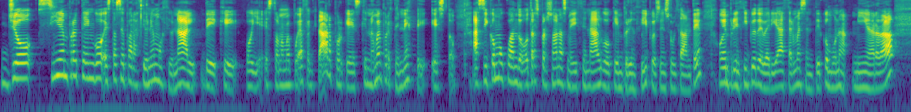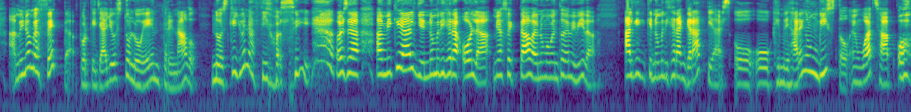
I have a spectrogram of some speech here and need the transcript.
yo siempre tengo esta separación emocional de que, oye, esto no me puede afectar porque es que no me pertenece esto. Así como cuando otras personas me dicen algo que en principio es insultante o en principio debería hacerme sentir como una mierda, a mí no me afecta porque ya yo esto lo he entrenado. No es que yo he nacido así. O sea, a mí que alguien no me dijera hola me afectaba en un momento de mi vida alguien que no me dijera gracias o, que me dejaran un visto en WhatsApp. Oh,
